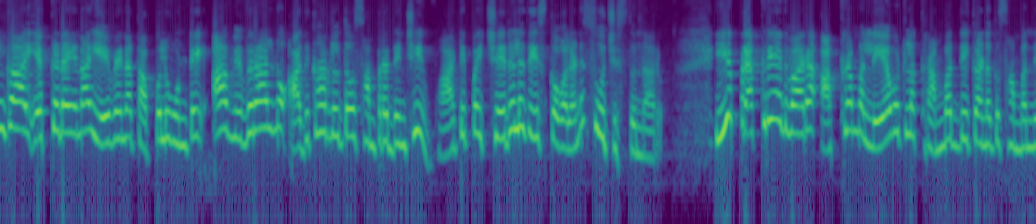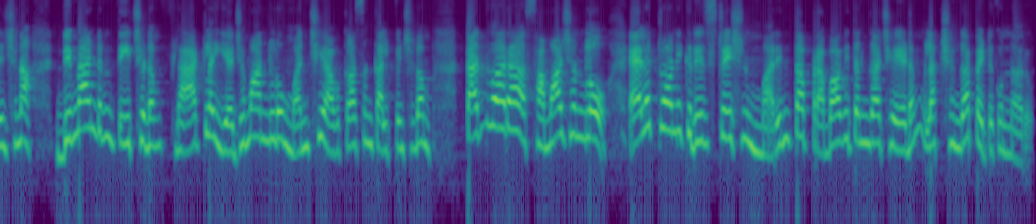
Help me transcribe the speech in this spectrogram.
ఇంకా ఎక్కడైనా ఏవైనా తప్పులు ఉంటే ఆ వివరాలను అధికారులతో సంప్రదించి వాటిపై చర్యలు తీసుకోవాలని సూచిస్తున్నారు. ఈ ప్రక్రియ ద్వారా అక్రమ లేఅవుట్ల క్రమబద్ధీకరణకు సంబంధించిన డిమాండ్ను తీర్చడం ఫ్లాట్ల యజమానులు మంచి అవకాశం కల్పించడం తద్వారా సమాజంలో ఎలక్ట్రానిక్ రిజిస్ట్రేషన్ మరింత ప్రభావితంగా చేయడం లక్ష్యంగా పెట్టుకున్నారు.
